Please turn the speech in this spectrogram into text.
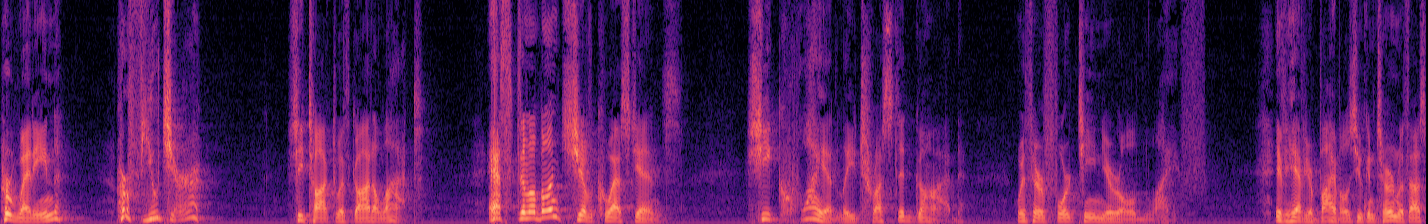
her wedding, her future. She talked with God a lot, asked him a bunch of questions. She quietly trusted God with her 14 year old life. If you have your Bibles, you can turn with us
